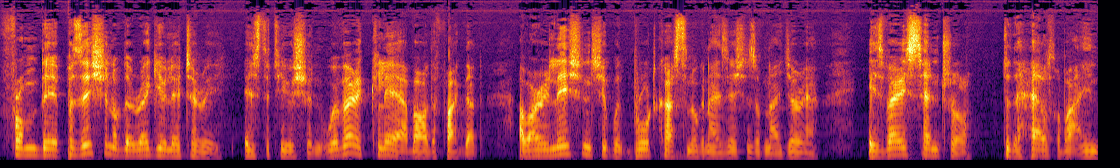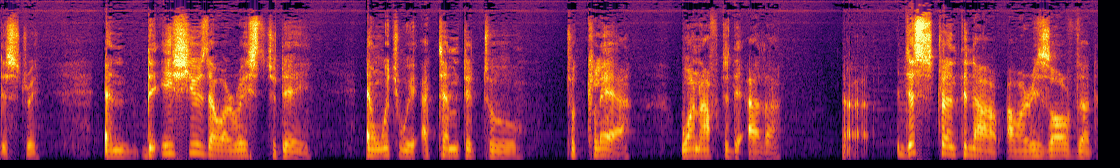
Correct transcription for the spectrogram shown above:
From the position of the regulatory institution, we're very clear about the fact that our relationship with broadcasting organizations of Nigeria is very central to the health of our industry. And the issues that were raised today and which we attempted to, to clear one after the other, uh, just strengthen our, our resolve that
